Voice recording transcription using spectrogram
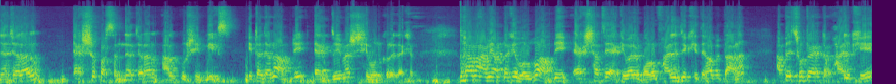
ন্যাচারাল একশো পার্সেন্ট ন্যাচারাল আলকুশি মিক্স এটা যেন আপনি এক দুই মাস সেবন করে দেখেন। ধরুন আমি আপনাকে বলব, আপনি একসাথে একেবারে বড় ফাইল যে খেতে হবে তা না, আপনি ছোট একটা ফাইল খেয়ে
